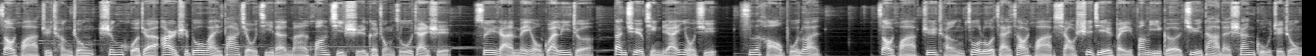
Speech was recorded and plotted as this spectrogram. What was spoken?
造化之城中生活着二十多万八九级的蛮荒几十个种族战士，虽然没有管理者，但却井然有序，丝毫不乱。造化之城坐落在造化小世界北方一个巨大的山谷之中，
